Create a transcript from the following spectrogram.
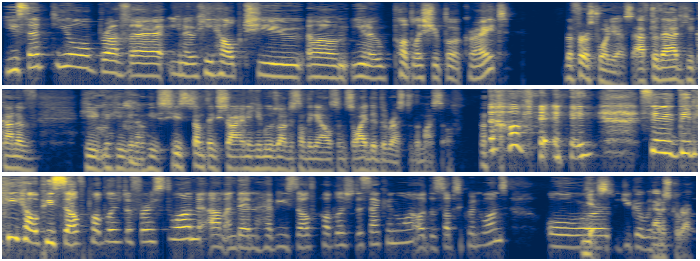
You said your brother, you know, he helped you, um, you know, publish your book, right? The first one, yes. After that, he kind of he, he you know he sees something shiny he moves on to something else and so i did the rest of them myself. Okay. So did he help you self-publish the first one um, and then have you self-published the second one or the subsequent ones or yes, did you go with that is correct.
